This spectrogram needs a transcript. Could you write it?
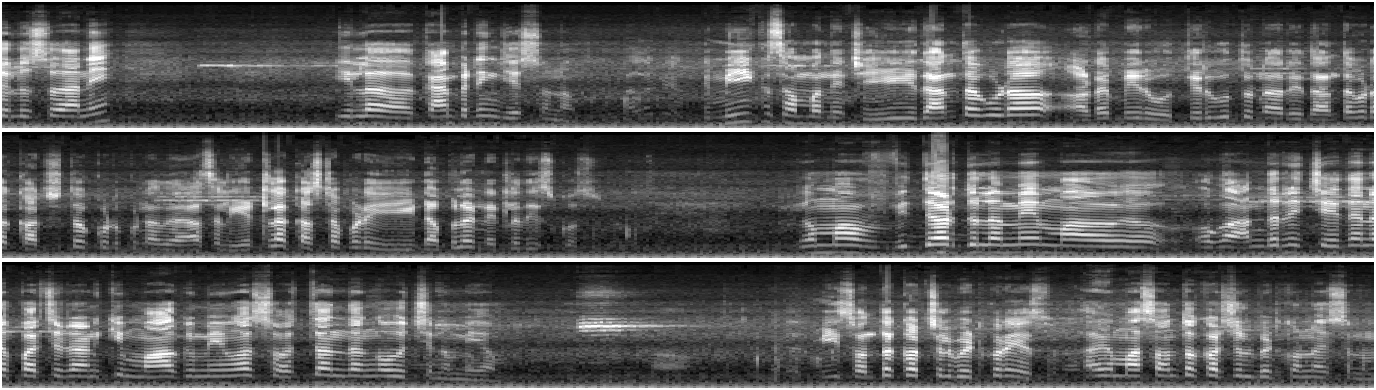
తెలుస్తుందని ఇలా క్యాంపెయినింగ్ చేస్తున్నాం. మీకు సంబంధించి ఇదంతా కూడా అంటే మీరు తిరుగుతున్నారు ఇదంతా కూడా ఖర్చుతో కూడుకున్నది అసలు ఎట్లా కష్టపడి ఈ డబ్బులను ఎట్లా తీసుకొస్తున్నారు? మా విద్యార్థులమే మా ఒక అందరినీ చైతన్యపరచడానికి మాకు మేము స్వచ్ఛందంగా వచ్చినాం మేము మీ సొంత ఖర్చులు పెట్టుకుని చేస్తున్నారు? అవి మా సొంత ఖర్చులు పెట్టుకొని ఇస్తున్నాం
